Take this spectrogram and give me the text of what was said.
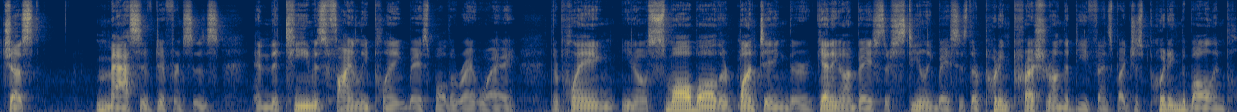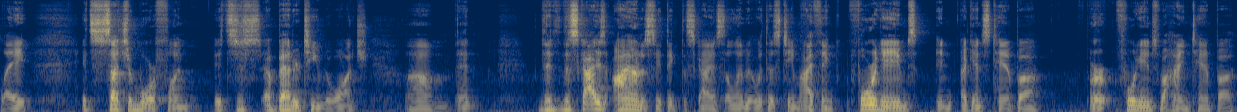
just massive differences. And the team is finally playing baseball the right way. They're playing, you know, small ball, they're bunting, they're getting on base, they're stealing bases, they're putting pressure on the defense by just putting the ball in play. It's such a more fun, it's just a better team to watch. Um, and the, the sky's, I honestly think the sky is the limit with this team. I think four games in against Tampa, or four games behind Tampa,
